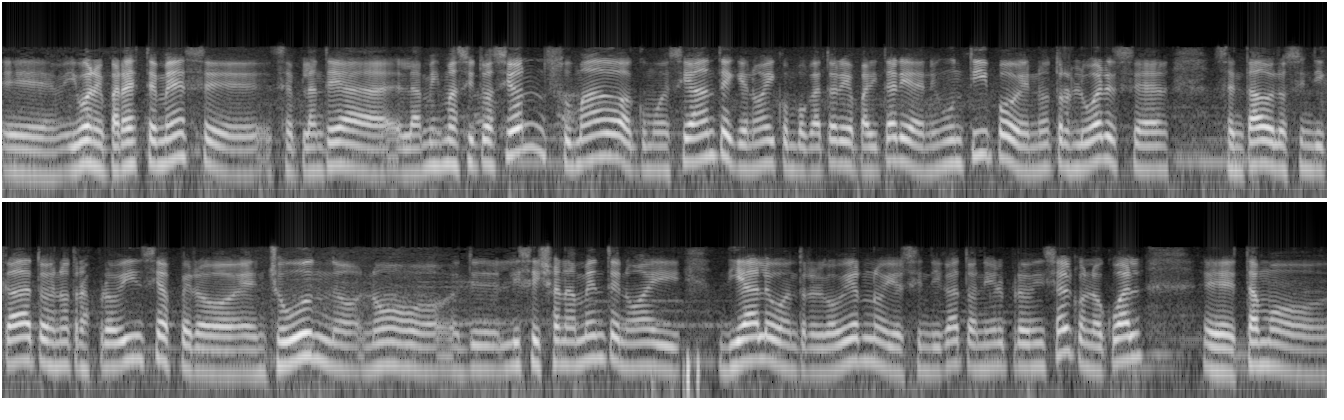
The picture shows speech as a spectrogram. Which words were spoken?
Eh, y bueno, y para este mes eh, se plantea la misma situación, sumado a, como decía antes, que no hay convocatoria paritaria de ningún tipo, en otros lugares se han sentado los sindicatos, en otras provincias, pero en Chubut no, no lisa y llanamente no hay diálogo entre el gobierno y el sindicato a nivel provincial, con lo cual eh, estamos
